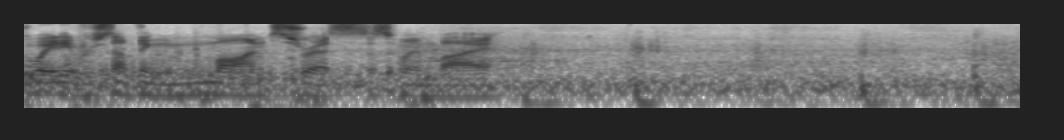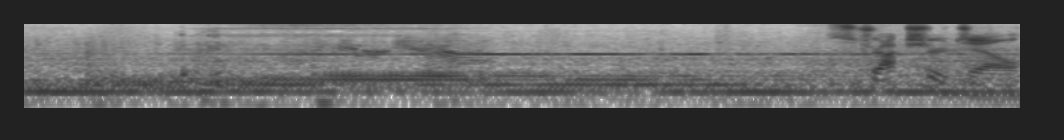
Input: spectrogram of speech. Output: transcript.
Just waiting for something monstrous to swim by. Structure gel.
